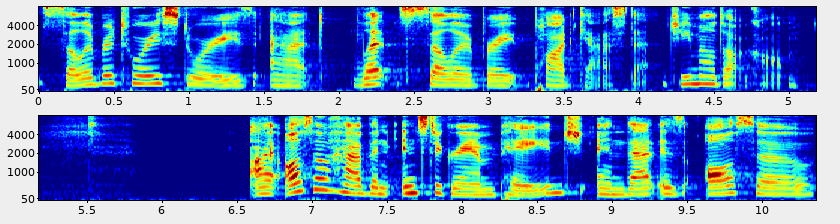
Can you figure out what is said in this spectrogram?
celebratory stories at let's celebrate podcast at gmail.com. I also have an Instagram page, and that is also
